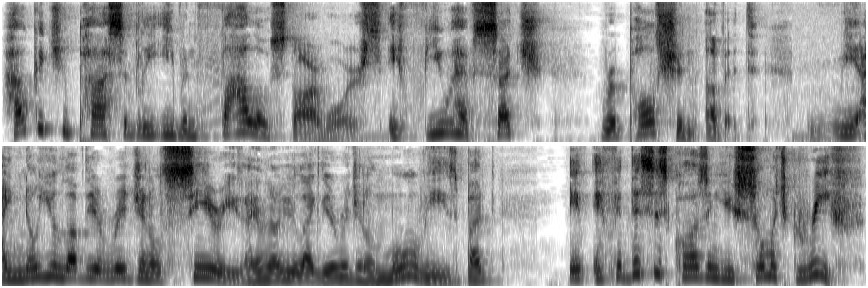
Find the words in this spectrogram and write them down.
how could you possibly even follow Star Wars if you have such repulsion of it? I know you love the original series. I know you like the original movies, but if, if this is causing you so much grief,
